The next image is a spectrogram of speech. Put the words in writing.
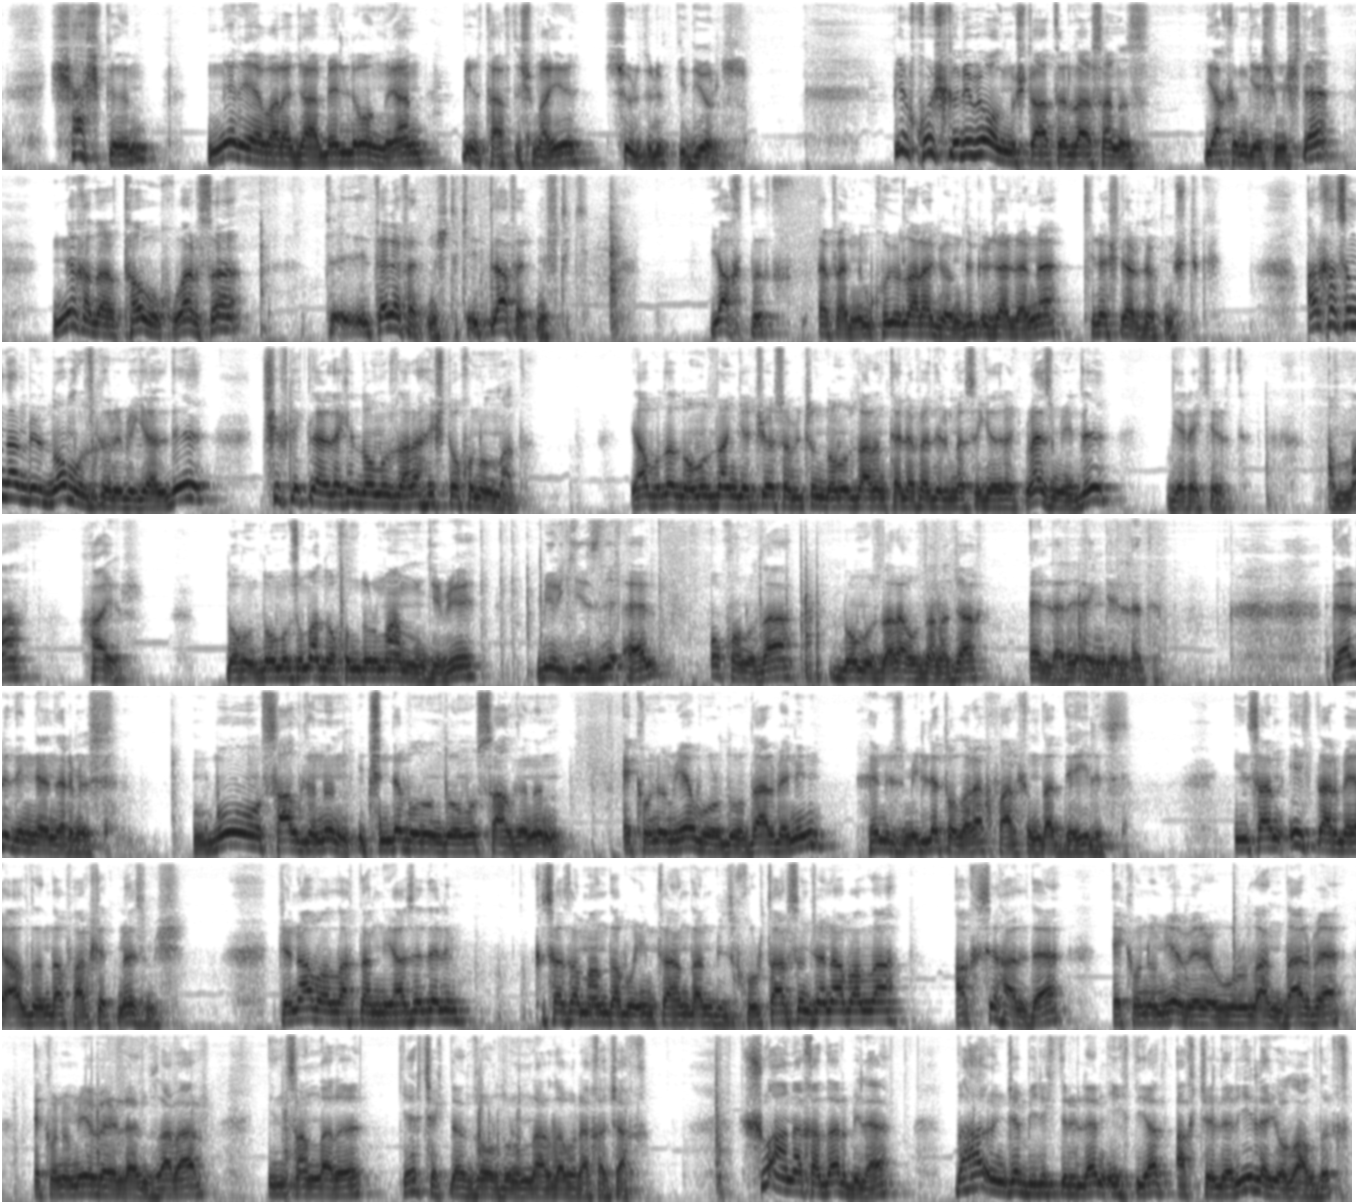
şaşkın, nereye varacağı belli olmayan bir tartışmayı sürdürüp gidiyoruz. Bir kuş gribi olmuştu hatırlarsanız yakın geçmişte. Ne kadar tavuk varsa telef etmiştik, itlaf etmiştik. Yaktık, efendim kuyulara gömdük, üzerlerine kireçler dökmüştük. Arkasından bir domuz gribi geldi. Çiftliklerdeki domuzlara hiç dokunulmadı. Ya bu da domuzdan geçiyorsa bütün domuzların telef edilmesi gerekmez miydi? Gerekirdi. Ama hayır. Domuzuma dokundurmam gibi bir gizli el o konuda domuzlara uzanacak elleri engelledi. Değerli dinleyenlerimiz, bu salgının, içinde bulunduğumuz salgının ekonomiye vurduğu darbenin henüz millet olarak farkında değiliz. İnsan ilk darbeyi aldığında fark etmezmiş. Cenab-ı Allah'tan niyaz edelim. Kısa zamanda bu imtihandan bizi kurtarsın Cenab-ı Allah. Aksi halde ekonomiye vurulan darbe, ekonomiye verilen zarar insanları gerçekten zor durumlarda bırakacak. Şu ana kadar bile daha önce biriktirilen ihtiyat akçeleriyle yol aldık.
